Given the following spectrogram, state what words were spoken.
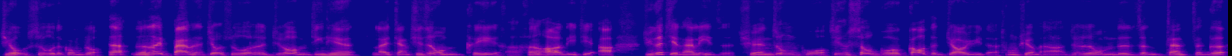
九十五的工作。那人类百分之九十五呢？就我们今天来讲，其实我们可以很很好的理解啊。举个简单例子，全中国净受过高等教育的同学们啊，就是我们的整占整个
